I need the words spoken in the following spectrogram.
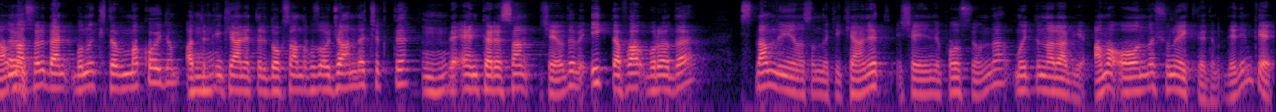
Ondan Evet. sonra ben bunu kitabıma koydum. Atatürk'ün Kehanetleri 99 Ocağı'nda çıktı. Ve enteresan şey oldu. Ve ilk defa burada İslam dünyasındaki kehanet şeyini pozisyonunda Muhittin Arabi. Ama o onda şunu ekledim. Dedim ki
